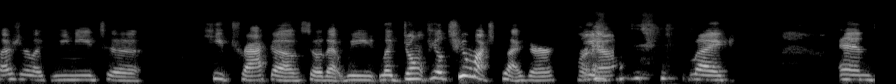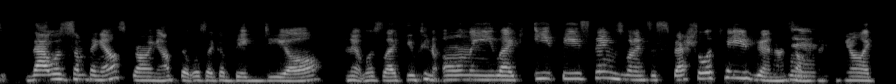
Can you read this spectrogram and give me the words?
pleasure like we need to keep track of so that we like don't feel too much pleasure Right. you know? Like and that was something else growing up that was like a big deal. And it was like you can only like eat these things when it's a special occasion or something. You know like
